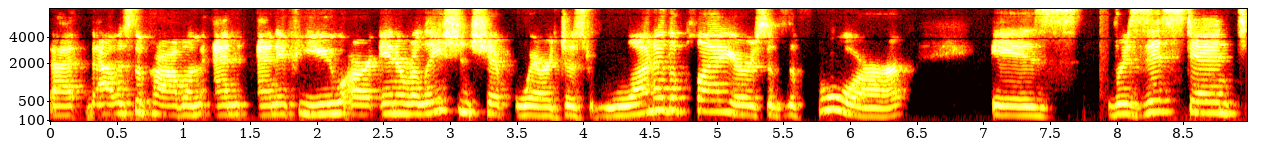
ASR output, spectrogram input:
That that was the problem. And and if you are in a relationship where just one of the players of the four is resistant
